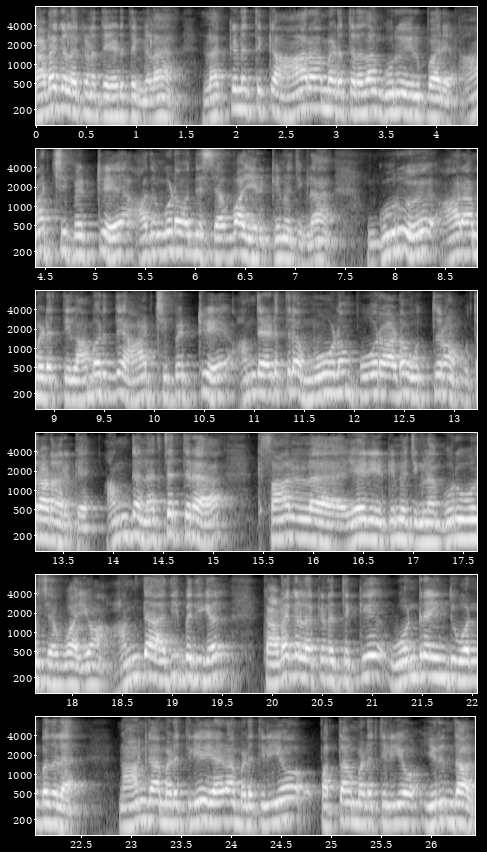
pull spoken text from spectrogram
கடக லக்கணத்தை எடுத்துங்களேன். லக்கணத்துக்கு ஆறாம் இடத்துல தான் குரு இருப்பார். ஆட்சி பெற்று அதுவும் கூட வந்து செவ்வாய் இருக்குன்னு வச்சுங்களேன். குரு ஆறாம் இடத்தில் அமர்ந்து ஆட்சி பெற்று அந்த இடத்துல மூலம் போராடம் உத்திரம் உத்திராடம் இருக்குது அந்த நட்சத்திர சாலில் ஏறி இருக்குன்னு வச்சுங்களேன் குருவும் செவ்வாயும் அந்த அதிபதிகள் கடக லக்கணத்துக்கு ஒன்று ஐந்து ஒன்பதில் நான்காம் இடத்துலையோ ஏழாம் இடத்துலையோ பத்தாம் இடத்துலையோ இருந்தால்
